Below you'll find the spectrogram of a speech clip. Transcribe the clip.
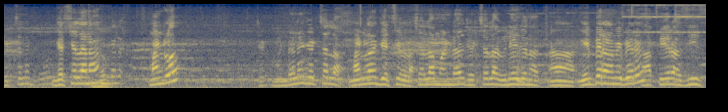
జడ్చల్ జడ్చల్లానా? మండలం? మండలే జడ్చల్ల మండలం జడ్చల్లా జడ్చల్ల మండల్ జడ్చల్ల విలేజ్ అన్నది ఆ, ఏం పేరు అన్న మీ పేరు? నా పేరు అజీజ్.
